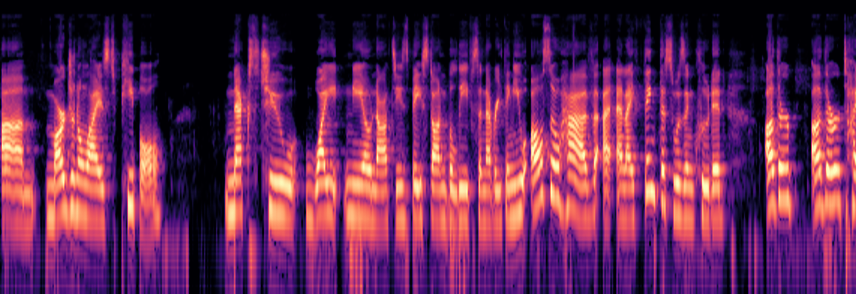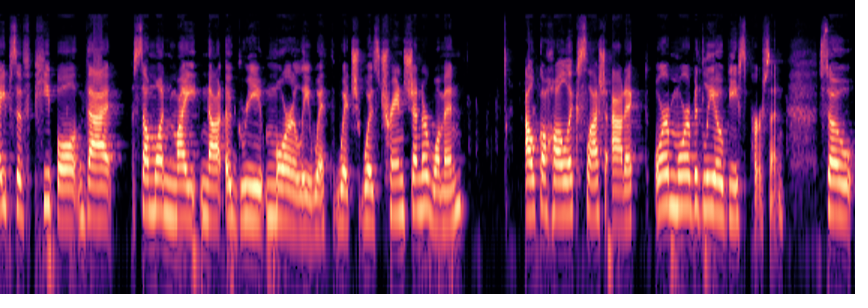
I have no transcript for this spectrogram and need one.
um, marginalized people next to white neo Nazis based on beliefs and everything. You also have, and I think this was included, other other types of people that someone might not agree morally with, which was transgender woman, alcoholic slash addict, or morbidly obese person. So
